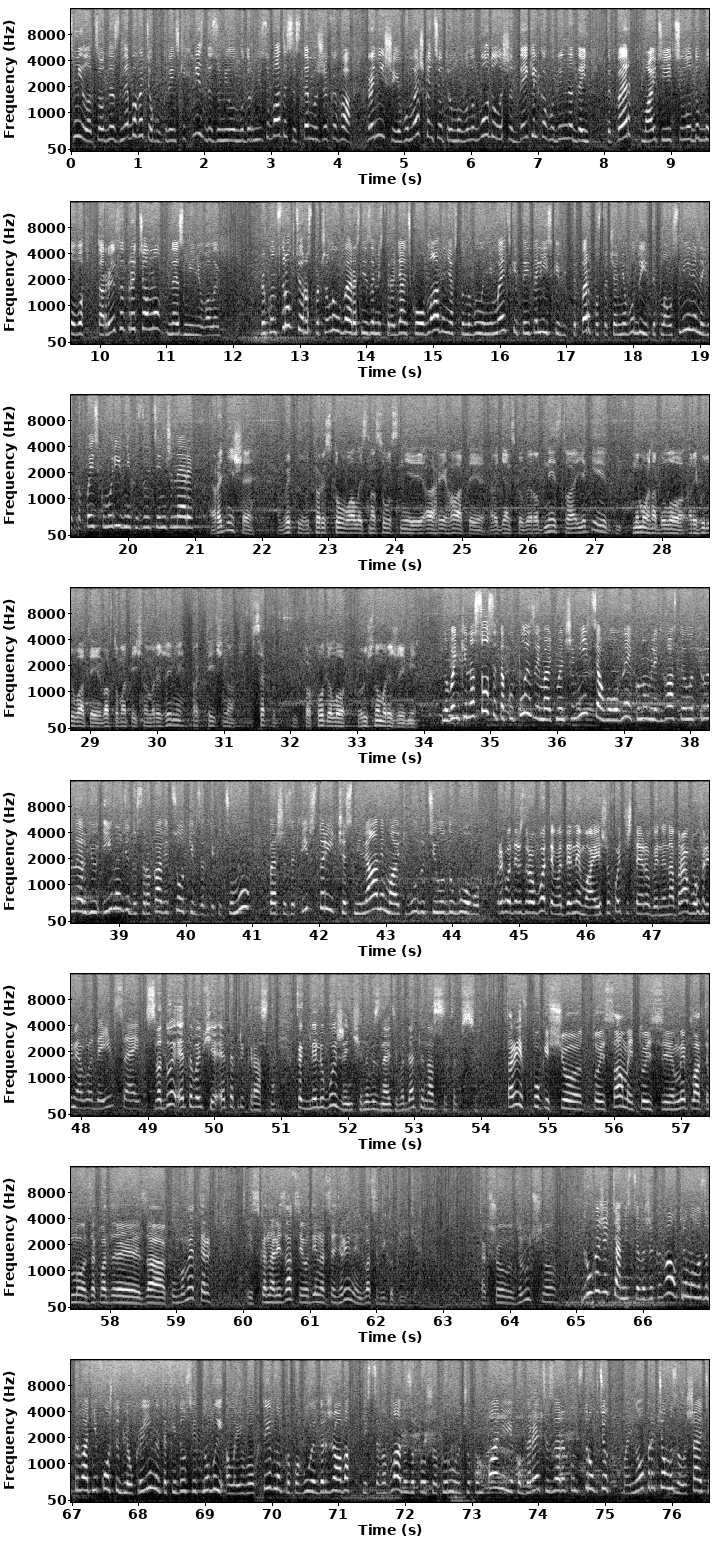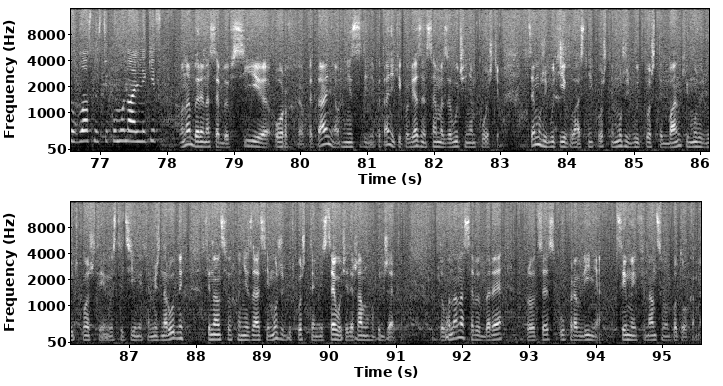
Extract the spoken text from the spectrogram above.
Сміла це одне з небагатьох українських міст, де зуміли модернізувати систему ЖКГ. Раніше його мешканці отримували воду лише декілька годин на день. Тепер мають її цілодобово. Тарифи при цьому не змінювали. Реконструкцію розпочали у вересні. Замість радянського обладнання встановили німецьке та італійське. Відтепер постачання води і тепла у Смілі на європейському рівні хизуються інженери. Раніше використовувались насосні агрегати радянського виробництва, які не можна було регулювати в автоматичному режимі. Практично все проходило в ручному режимі. Новенькі насоси та котли займають менше місця, а головне економлять газ та електроенергію іноді до 40%. Завдяки цьому вперше за півсторіччя сміляни мають воду цілодобово. Приходиш з роботи, води немає. Що хочеш, те й роби. Не набрав вовремя води і все. С водой это вообще, это прекрасно. Как для любой женщины, вы знаете, вода для нас это все. Тариф поки що той самий, тобто ми платимо за, квад... е, за кубометр із каналізації 11 гривень 22 копійки. Так що зручно. Друге життя місцеве ЖКГ отримало за приватні кошти для України. Такий досвід новий, але його активно пропагує держава. Місцева влада запрошує керуючу компанію, яка береться за реконструкцію. Майно при цьому залишається у власності комунальників. Вона бере на себе всі оргпитання, організаційні питання, які пов'язані саме з залученням коштів. Це можуть бути і власні кошти, можуть бути кошти банків, можуть бути кошти інвестиційних та міжнародних фінансових організацій, можуть бути кошти місцевого чи державного бюджету. Тобто вона на себе бере процес управління цими фінансовими потоками.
